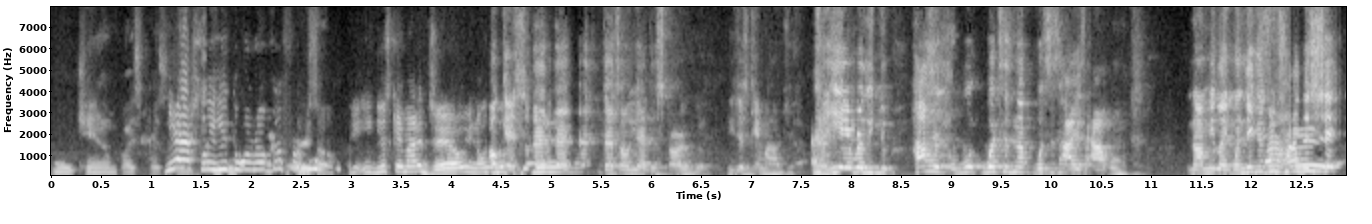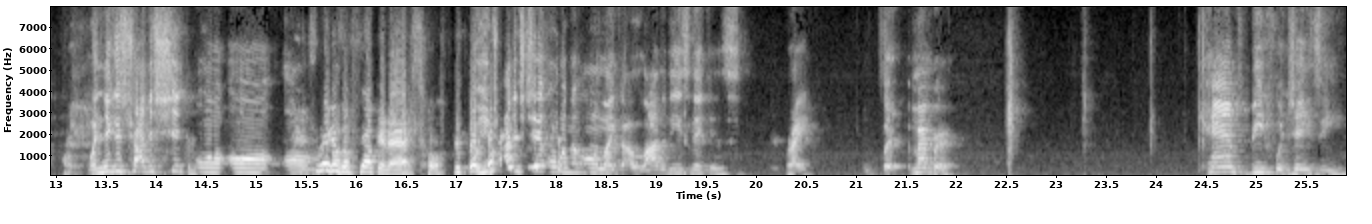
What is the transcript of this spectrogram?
No Cam, vice president. Yeah, actually, he's doing real good for himself. He, just came out of jail, you know. Okay, so that, that, that, that's all you had to start with. He just came out of jail. So he ain't really do. How his what's his what's his highest album? You know what I mean? Like when niggas were trying to shit, when niggas tried to shit on on on. This nigga's a fucking asshole. when you try to shit on on like a lot of these niggas, right? But remember, Cam's beef with Jay Z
